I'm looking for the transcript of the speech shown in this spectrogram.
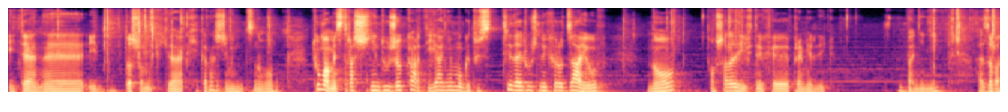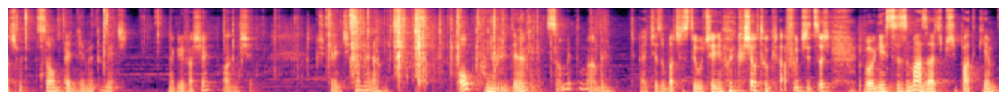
I ten, e, i doszło mi kilka, kilkanaście minut znowu. Tu mamy strasznie dużo kart. Ja nie mogę, tu jest tyle różnych rodzajów. No, oszaleli w tych y, Premier League. Panini. Ale zobaczmy, co będziemy tu mieć. Nagrywa się? O, mi się kręci kamera. O kurde, co my tu mamy? Czekajcie, zobaczę z tyłu, czy nie ma jakiegoś autografu, czy coś, bo nie chcę zmazać przypadkiem.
